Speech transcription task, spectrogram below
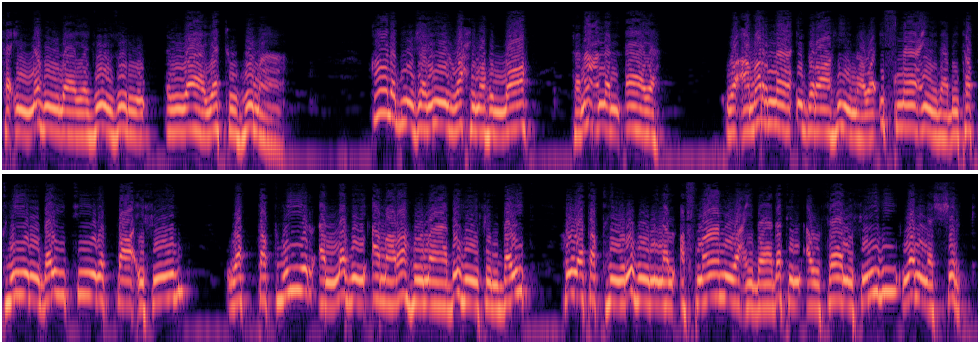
فإنه لا يجوز روايتهما. قال ابن جرير رحمه الله فمعنى الآية وأمرنا إبراهيم وإسماعيل بتطهير بيتي للطائفين والتطهير الذي أمرهما به في البيت هو تطهيره من الأصنام وعبادة الأوثان فيه ومن الشرك.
